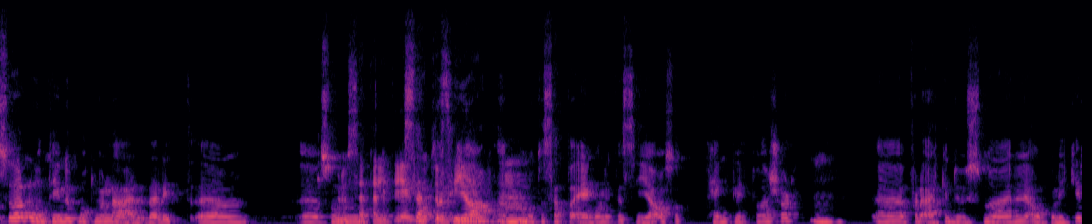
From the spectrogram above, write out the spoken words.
så det er noen ting du på en måte må lære deg litt eh, som Du setter sette litt ego setter, til side. Ja, på en Mm. måte sette egoet litt til sida, og så tenk litt på deg sjøl. Mm. For det er ikke du som er alkoholiker.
